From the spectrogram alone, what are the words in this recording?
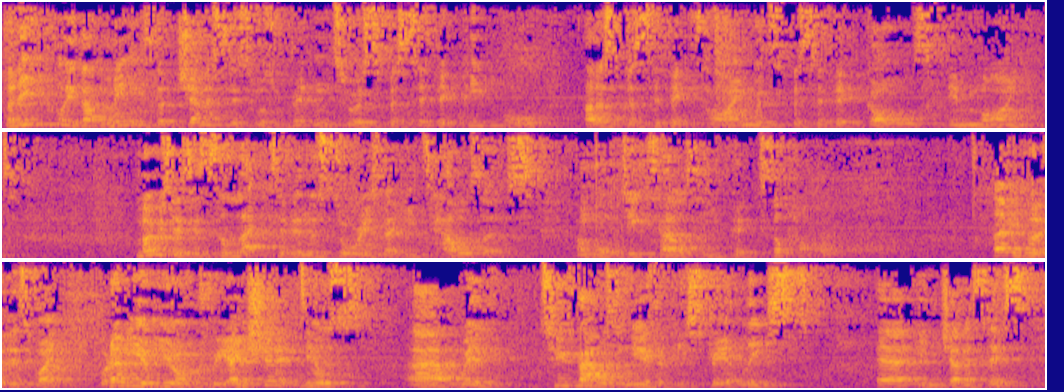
But equally, that means that Genesis was written to a specific people at a specific time with specific goals in mind. Moses is selective in the stories that he tells us and what details he picks up on. Let me put it this way. Whatever your view on creation, it deals uh, with 2,000 years of history at least uh, in Genesis.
